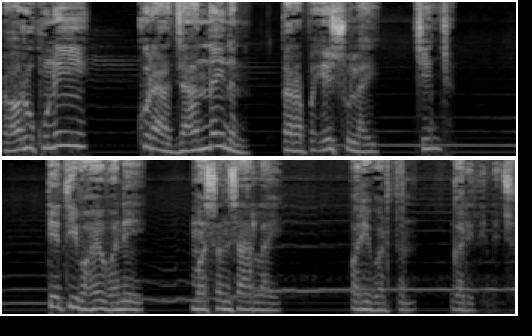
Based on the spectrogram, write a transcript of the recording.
र अरू कुनै कुरा जान्दैनन् तर यसुलाई चिन्छ त्यति भयो भने म संसारलाई परिवर्तन गरिदिनेछु।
